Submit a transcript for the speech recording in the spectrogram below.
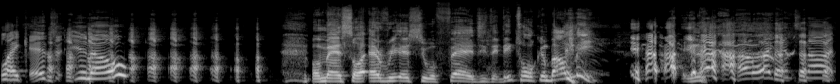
Like it's you know, My man saw every issue of Feds. He said, they talking about me. You know? yeah, like it's not.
